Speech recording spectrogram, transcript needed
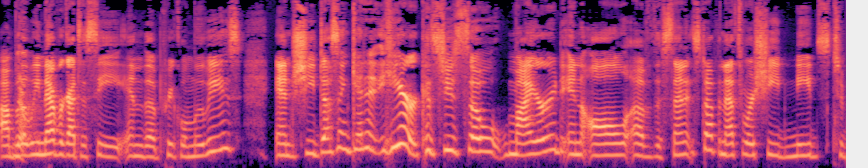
um, but No. we never got to see in the prequel movies, and she doesn't get it here because she's so mired in all of the Senate stuff, and that's where she needs to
